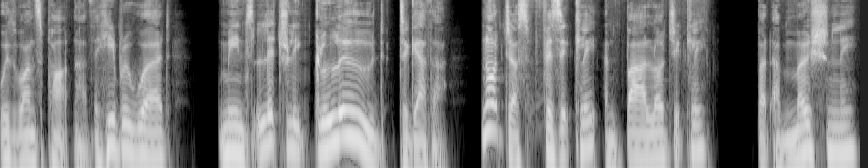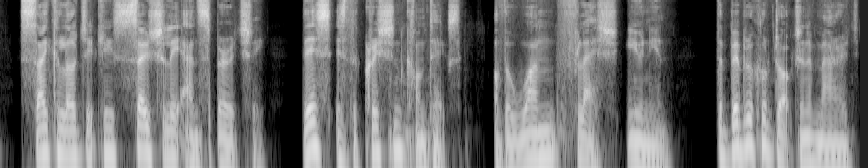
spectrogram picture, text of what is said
with one's partner. The Hebrew word means literally glued together, not just physically and biologically, but emotionally, psychologically, socially, and spiritually. This is the Christian context of the one flesh union. The biblical doctrine of marriage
